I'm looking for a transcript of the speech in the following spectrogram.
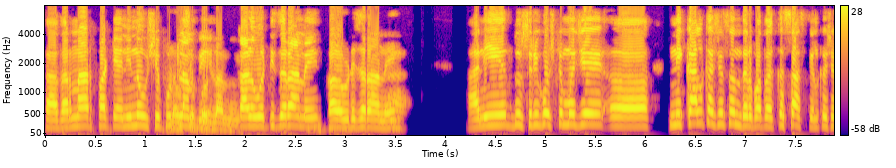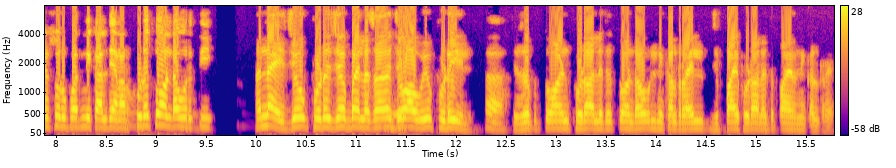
साधारण आठ फाटे आणि नऊशे फूट 900 लांबी फूट आहे. लांबी. काळवटीचं रान आहे काळवडीचं रान आहे हा. आणि दुसरी गोष्ट म्हणजे अं, निकाल कशा संदर्भात आहे? कसं असतील कशा स्वरूपात निकाल देणार? पुढे तोंडावरती? हा, नाही जो पुढे ज्या बैलाचा जो अवयव पुढे येईल हा. त्याचं तोंड पुढे आलं तर तोंडावर निकाल राहील जे पाय पुढे आलं तर पायावर निकाल राहील.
